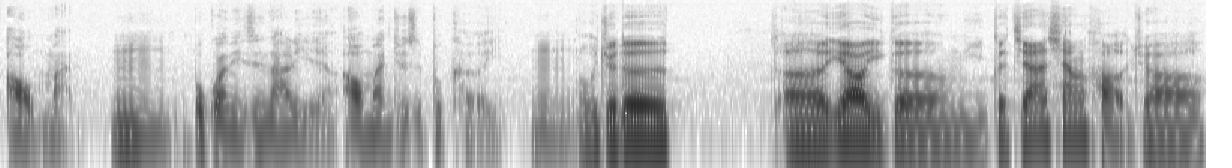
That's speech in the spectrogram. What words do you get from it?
傲慢，嗯，不管你是哪里人，傲慢就是不可以。嗯，我觉得，呃，要一个你的家乡好，就要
